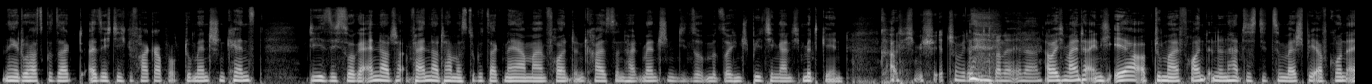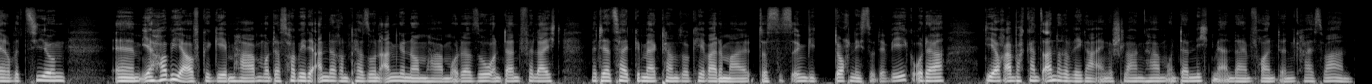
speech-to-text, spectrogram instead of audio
Nee, du hast gesagt, als ich dich gefragt habe, ob du Menschen kennst, die sich so geändert, verändert haben, hast du gesagt, naja, in meinem Freundinnenkreis sind halt Menschen, die so mit solchen Spielchen gar nicht mitgehen. Kann ich mich jetzt schon wieder nicht dran erinnern. Aber ich meinte eigentlich eher, ob du mal Freundinnen hattest, die zum Beispiel aufgrund ihrer Beziehung ähm, ihr Hobby aufgegeben haben und das Hobby der anderen Person angenommen haben oder so und dann vielleicht mit der Zeit gemerkt haben, so, okay, warte mal, das ist irgendwie doch nicht so der Weg oder die auch einfach ganz andere Wege eingeschlagen haben und dann nicht mehr in deinem Freundinnenkreis waren.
